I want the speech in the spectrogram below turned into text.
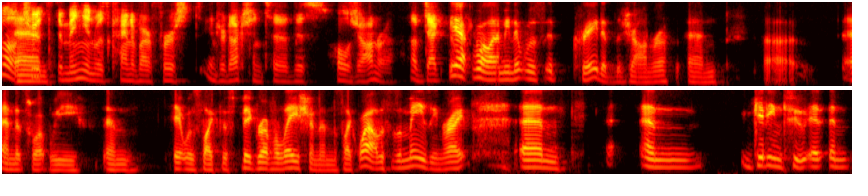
Well, in And- truth, Dominion was kind of our first introduction to this whole genre of deck Yeah, well, I mean, it was it created the genre, and uh, and it's what we and it was like this big revelation, and it's like, wow, this is amazing, right? And and getting to it, and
